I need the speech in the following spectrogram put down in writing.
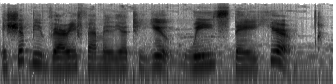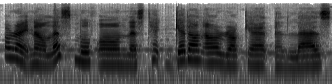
It should be very familiar to you. We stay here. All right now let's move on. Let's take get on our rocket and let's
